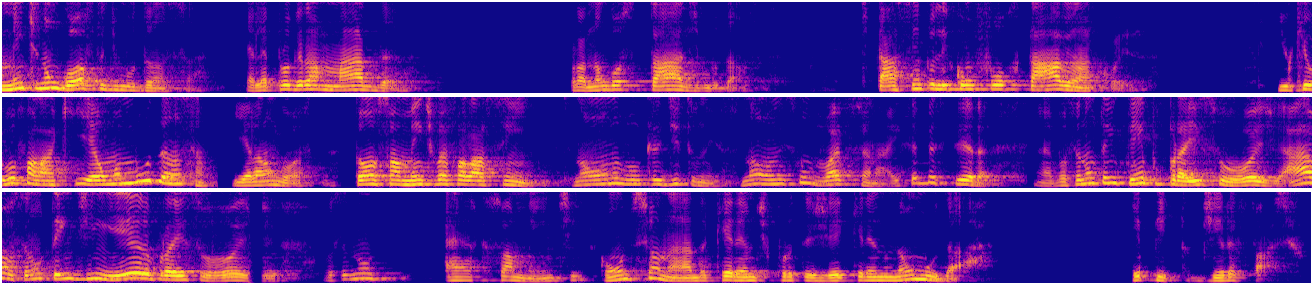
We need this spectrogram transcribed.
mente não gosta de mudança. Ela é programada para não gostar de mudanças. Está sempre ali confortável na coisa. E o que eu vou falar aqui é uma mudança e ela não gosta. Então a sua mente vai falar assim: não, eu não acredito nisso. Não, isso não vai funcionar. Isso é besteira. É, você não tem tempo para isso hoje. Ah, você não tem dinheiro para isso hoje. Você não. É a sua mente condicionada, querendo te proteger, querendo não mudar. Repito: dinheiro é fácil.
